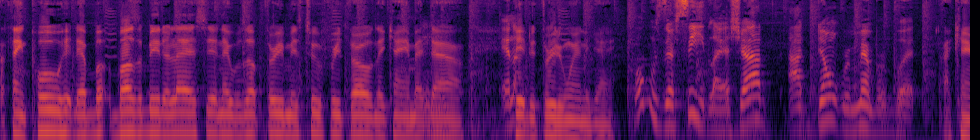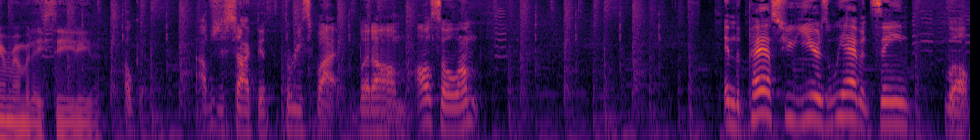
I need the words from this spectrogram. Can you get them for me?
I think Poole hit that bu- buzzer beater last year, and they was up three, missed two free throws, and they came back down, Mm-hmm. And hit I- the three to win the game. what was their seed last year? I, I don't remember, but I can't remember they seed either. Okay. I was just shocked at the three spot. But um also I'm in the past few years we haven't seen well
